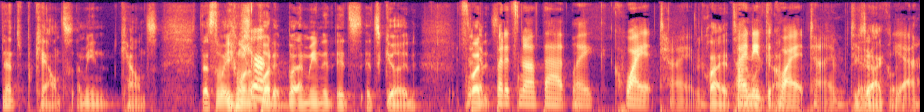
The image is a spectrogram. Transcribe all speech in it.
that counts. I mean, counts. That's the way you want Sure. to put it. But I mean, it, it's it's good. It's but but, it's not that like quiet time. Quiet time. I need the God. quiet time. Too. Exactly. Yeah,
